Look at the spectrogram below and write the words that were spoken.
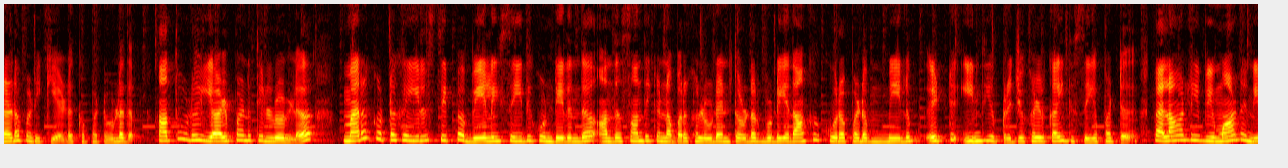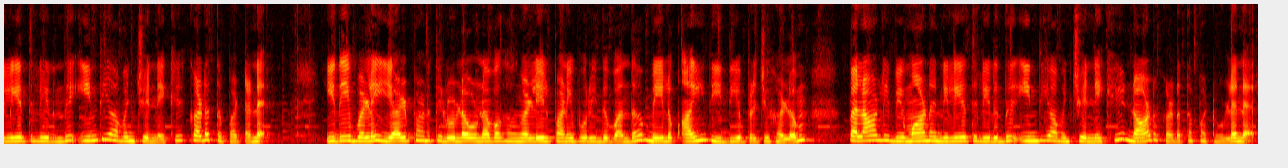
நடவடிக்கை எடுக்கப்பட்டுள்ளது. அத்தோடு யாழ்ப்பாணத்தில் உள்ள மரக்கொட்டகையில் சிப்ப வேலை செய்து கொண்டிருந்த அந்த சந்தேக நபர்களுடன் தொடர்புடையதாக கூறப்படும் மேலும் எட்டு இந்திய பிரஜைகள் கைது செய்யப்பட்டு பலாலி விமான நிலையத்தில் இருந்து இந்தியாவின் சென்னைக்கு கடத்தப்பட்டனர். இதேவேளை யாழ்ப்பாணத்தில் உள்ள உணவகங்களில் பணிபுரிந்து வந்த மேலும் ஐந்து இந்திய பிரஜைகளும் பலாலி விமான நிலையத்தில் இருந்து இந்தியாவின் சென்னைக்கு நாடு கடத்தப்பட்டுள்ளனர்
